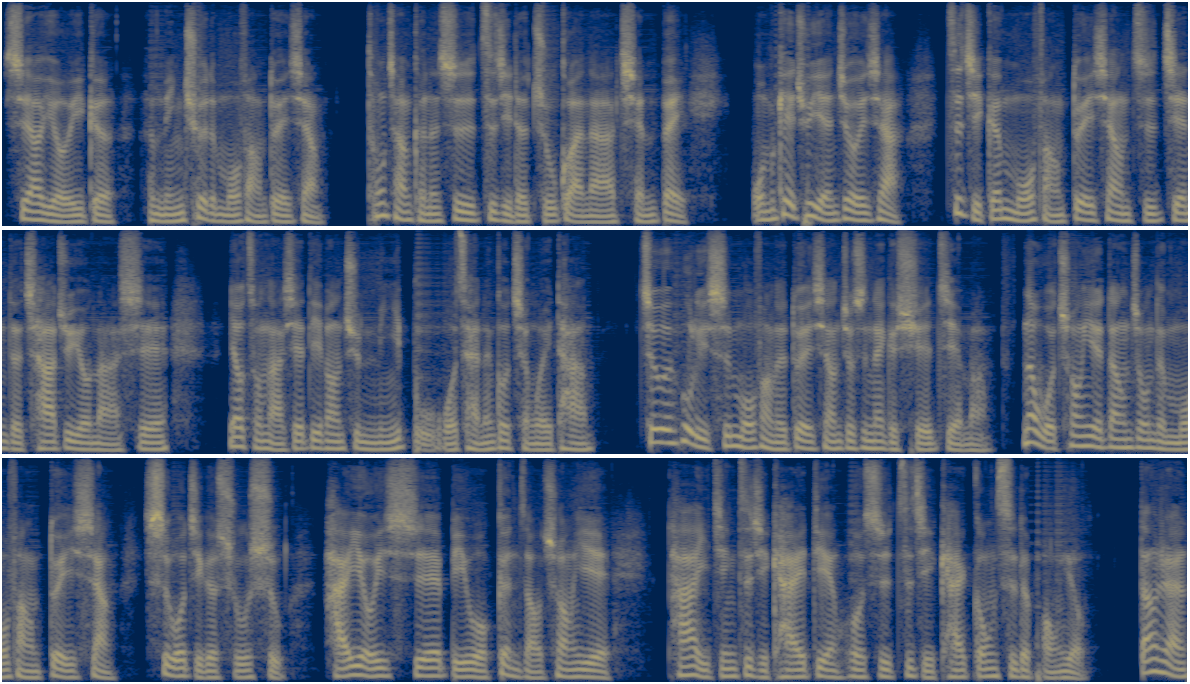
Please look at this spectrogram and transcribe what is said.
是要有一个很明确的模仿对象，通常可能是自己的主管啊、前辈。我们可以去研究一下自己跟模仿对象之间的差距有哪些，要从哪些地方去弥补，我才能够成为他。这位护理师模仿的对象就是那个学姐吗？那我创业当中的模仿对象是我几个叔叔，还有一些比我更早创业，他已经自己开店或是自己开公司的朋友。当然，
